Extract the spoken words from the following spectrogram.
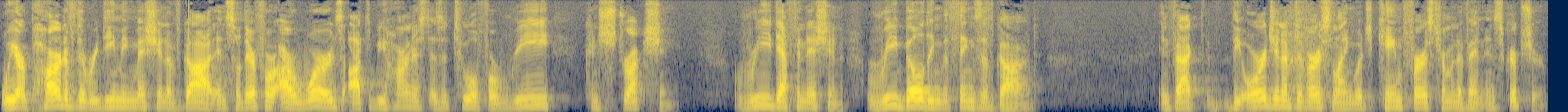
We are part of the redeeming mission of God. And so, therefore, our words ought to be harnessed as a tool for reconstruction, redefinition, rebuilding the things of God. In fact, the origin of diverse language came first from an event in Scripture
